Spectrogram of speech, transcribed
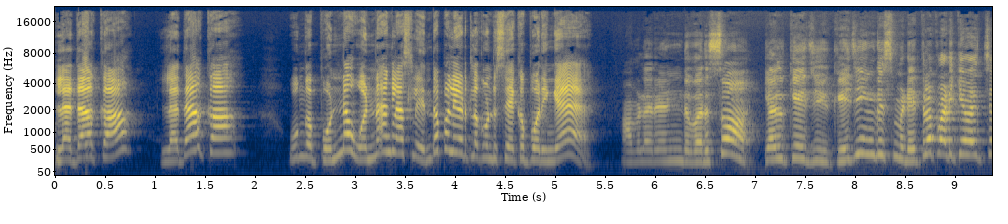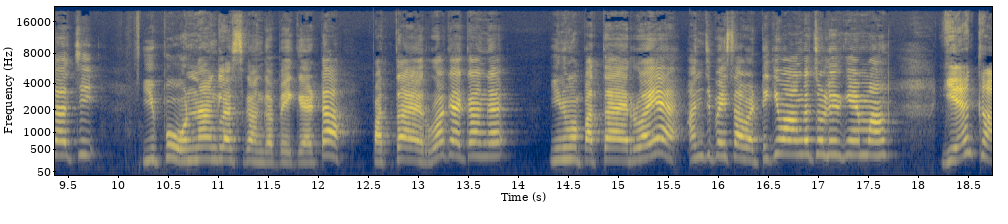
லதாக்கா லதாக்கா உங்க பொண்ணை ஒன்னாம் கிளாஸ்ல எந்த பள்ளிக்கூடத்துல கொண்டு சேர்க்க போறீங்க? அவளை ரெண்டு வருஷம் எல்கேஜி யூகேஜி இங்கிலீஷ் மீடியத்தில் படிக்க வச்சாச்சு. இப்போ ஒன்றாம் கிளாஸுக்கு அங்கே போய் கேட்டால் பத்தாயிரம் ரூபா கேட்காங்க. இனிமே பத்தாயிரம் ரூபாய அஞ்சு பைசா வட்டிக்கு வாங்க சொல்லியிருக்கேம்மா. ஏன்க்கா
